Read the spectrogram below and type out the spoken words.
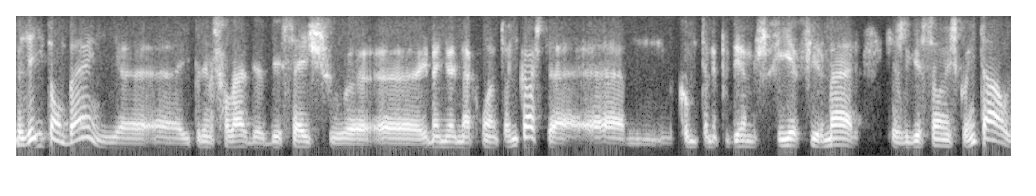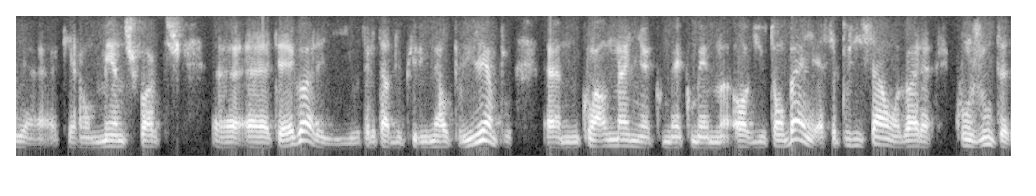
Mas aí também, e podemos falar desse eixo Emmanuel Macron-António Costa, como também podemos reafirmar que as ligações com a Itália, que eram menos fortes uh, até agora. E o Tratado do Quirinal, por exemplo, um, com a Alemanha, como é, como é óbvio também, essa posição agora conjunta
